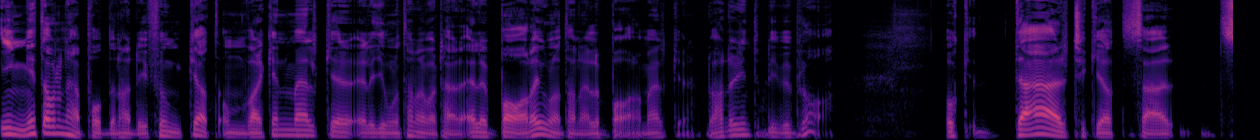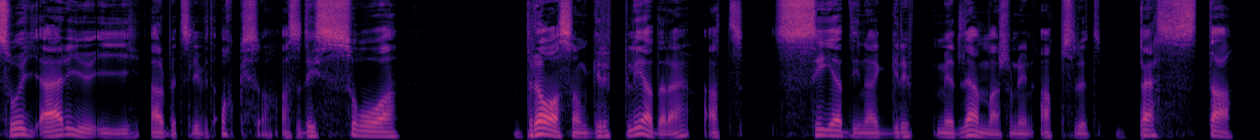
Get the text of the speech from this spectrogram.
inget av den här podden hade ju funkat om varken Melker eller Jonathan hade varit här, eller bara Jonathan eller bara Melker. Då hade det inte blivit bra. Och där tycker jag att så, här, så är det ju i arbetslivet också. Alltså det är så bra som gruppledare att se dina gruppmedlemmar som din absolut bästa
